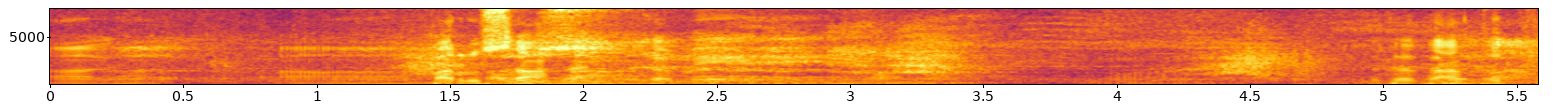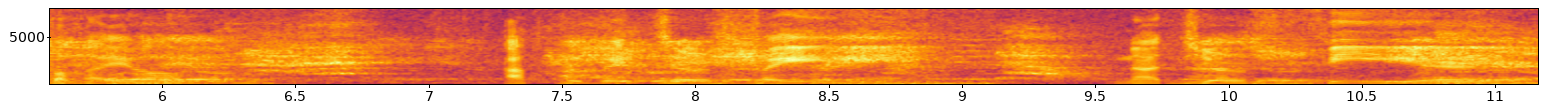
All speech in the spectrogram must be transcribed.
ah, ah, parusahan kami? No? Natatakot pa kayo? Activate your faith, not your fear.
